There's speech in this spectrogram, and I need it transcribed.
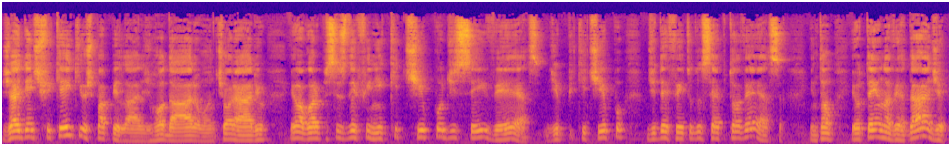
já identifiquei que os papilares rodaram anti-horário, eu agora preciso definir que tipo de CIV é essa, de que tipo de defeito do septo é essa. Então, eu tenho, na verdade,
